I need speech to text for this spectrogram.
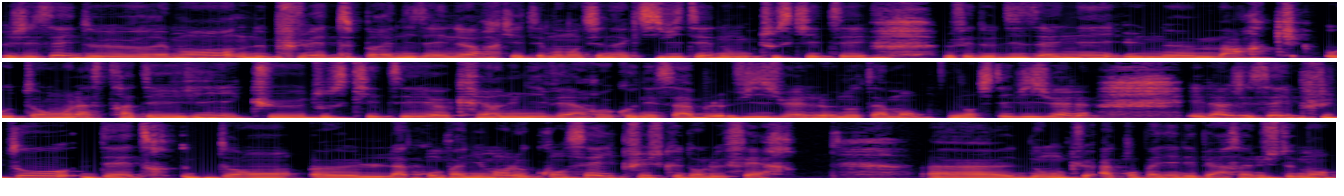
j'essaye de vraiment ne plus être brand designer, qui était mon ancienne activité, donc tout ce qui était le fait de designer une marque, autant la stratégie que tout ce qui était euh, créer un univers reconnaissable, visuel notamment, identité visuelle. Et là, j'essaye plutôt d'être dans euh, l'accompagnement, le conseil, plus que dans le faire. Euh, donc accompagner les personnes justement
